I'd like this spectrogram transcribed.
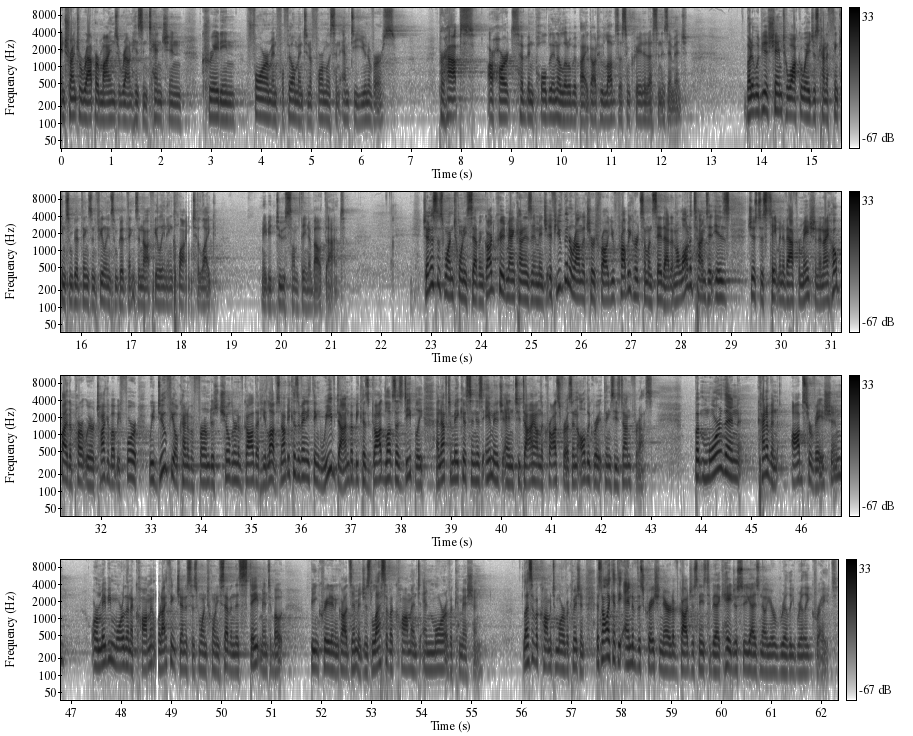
and trying to wrap our minds around his intention creating form and fulfillment in a formless and empty universe. Perhaps our hearts have been pulled in a little bit by a God who loves us and created us in his image. But it would be a shame to walk away just kind of thinking some good things and feeling some good things and not feeling inclined to like maybe do something about that. Genesis 1:27 God created mankind in his image. If you've been around the church for a while, you've probably heard someone say that and a lot of times it is just a statement of affirmation. And I hope by the part we were talking about before, we do feel kind of affirmed as children of God that he loves, not because of anything we've done, but because God loves us deeply enough to make us in his image and to die on the cross for us and all the great things he's done for us. But more than kind of an observation, or maybe more than a comment, what I think Genesis 1:27, this statement about being created in God's image, is less of a comment and more of a commission. Less of a comment and more of a commission. It's not like at the end of this creation narrative, God just needs to be like, hey, just so you guys know, you're really, really great.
